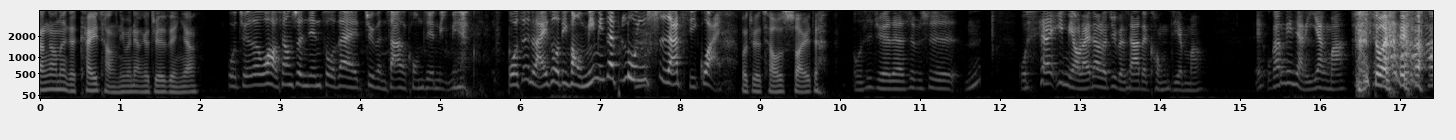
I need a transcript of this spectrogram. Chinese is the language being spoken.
刚刚那个开场，你们两个觉得怎样？我觉得我好像瞬间坐在剧本杀的空间里面，我是来错地方，我明明在录音室啊，奇怪。我觉得超帅的。我是觉得是不是？嗯，我现在一秒来到了剧本杀的空间吗？哎，我刚刚跟你讲的一样吗？对，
